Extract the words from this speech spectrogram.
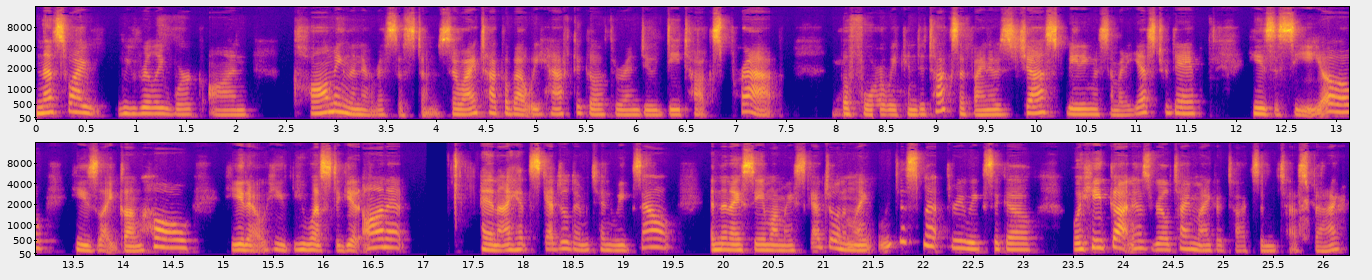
And that's why we really work on calming the nervous system. So I talk about we have to go through and do detox prep yeah. before we can detoxify. And I was just meeting with somebody yesterday. He's a CEO. He's like gung ho. You know, he he wants to get on it. And I had scheduled him 10 weeks out. And then I see him on my schedule and I'm like, we just met three weeks ago. Well, he'd gotten his real time mycotoxin test back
